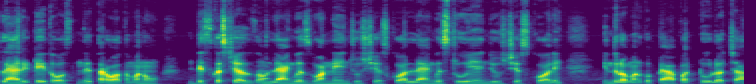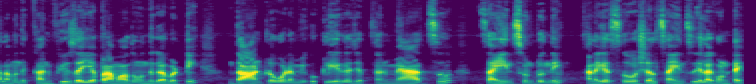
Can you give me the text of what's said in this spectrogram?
క్లారిటీ అయితే వస్తుంది. తర్వాత మనం డిస్కస్ చేద్దాం. లాంగ్వేజ్ వన్ ఏం చూస్ చేసుకోవాలి? లాంగ్వేజ్ టూ ఏం చూస్ చేసుకోవాలి? ఇందులో మనకు పేపర్ టూలో చాలామంది కన్ఫ్యూజ్ అయ్యే ప్రమాదం ఉంది కాబట్టి దాంట్లో కూడా మీకు క్లియర్గా చెప్తాను. మ్యాథ్స్ సైన్స్ ఉంటుంది. అలాగే సోషల్ సైన్స్ ఇలాగ ఉంటాయి.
